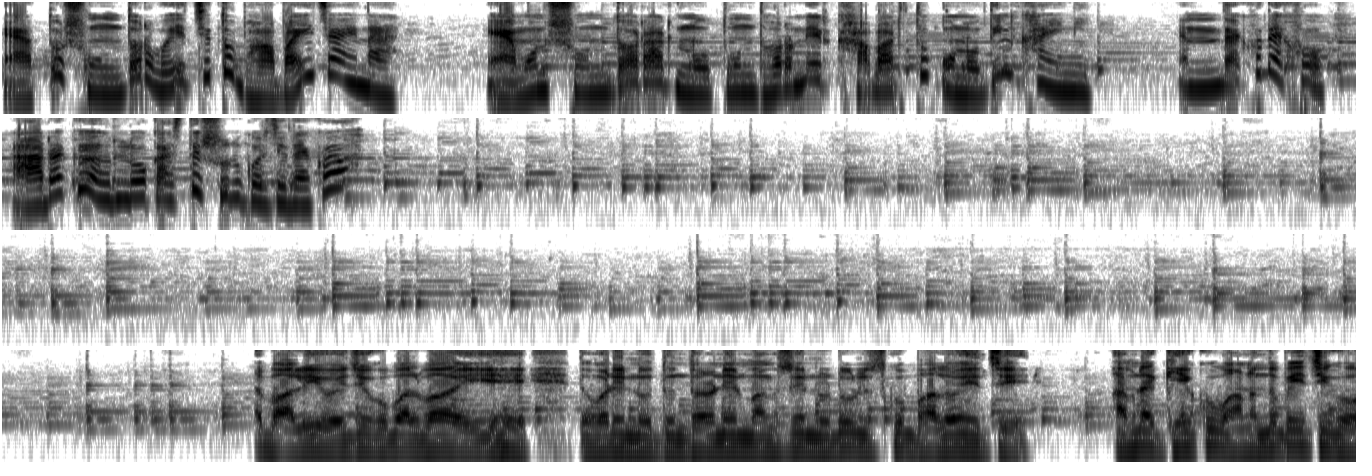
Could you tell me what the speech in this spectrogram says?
এত সুন্দর হয়েছে তো ভাবাই যায় না। এমন সুন্দর আর নতুন ধরনের খাবার তো কোনোদিন খাইনি। দেখো দেখো, আর লোক আসতে শুরু করছে, দেখো। ভালোই হয়েছে গোপাল ভাই তোমার এই নতুন ধরনের মাংসের নুডলস খুব ভালো হয়েছে। আমরা খেয়ে খুব আনন্দ পেয়েছি গো,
